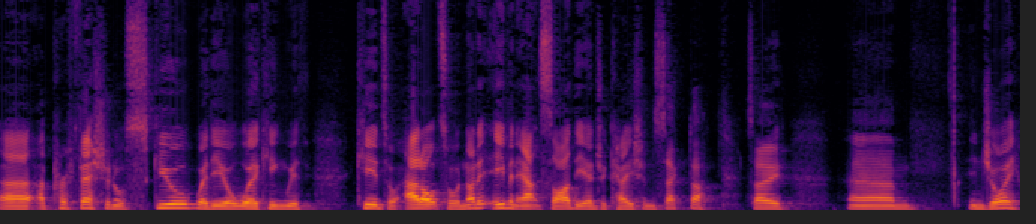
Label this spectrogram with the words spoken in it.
uh, a professional skill, whether you're working with kids or adults or not even outside the education sector. So um, enjoy.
